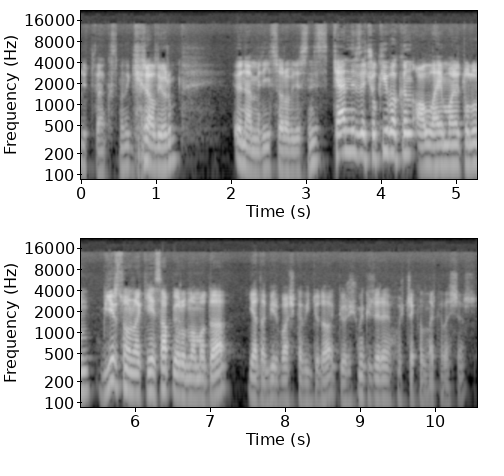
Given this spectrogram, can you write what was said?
Lütfen kısmını geri alıyorum. Önemli değil sorabilirsiniz. Kendinize çok iyi bakın. Allah'a emanet olun. Bir sonraki hesap yorumlamada ya da bir başka videoda görüşmek üzere. Hoşçakalın arkadaşlar.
